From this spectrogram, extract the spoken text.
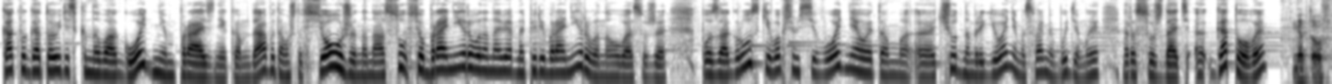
Как вы готовитесь к новогодним праздникам, да? Потому что все уже на носу, все бронировано, наверное, перебронировано у вас уже по загрузке. В общем, сегодня в этом э, чудном регионе мы с вами будем и рассуждать. Э, готовы? Готов.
